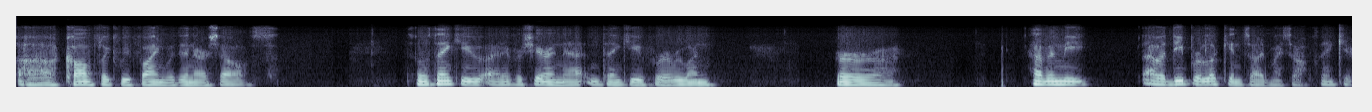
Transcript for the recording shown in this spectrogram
uh, conflict we find within ourselves. So thank you, Ida, for sharing that, and thank you for everyone for uh, having me have a deeper look inside myself. Thank you.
